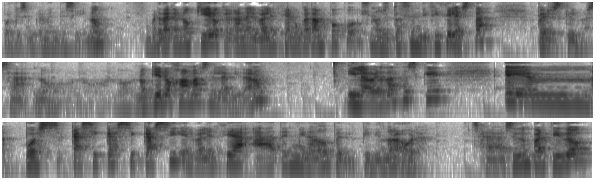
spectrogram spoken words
porque simplemente sí, ¿no? verdad que no quiero que gane el Valencia nunca tampoco, es una situación difícil esta, pero es que el Barça no, no, no, no quiero jamás en la vida, ¿no? Y la verdad es que em, pues casi, casi, casi el Valencia ha terminado pidiendo la hora. O sea, ha sido un partido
